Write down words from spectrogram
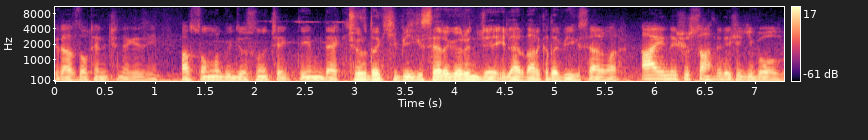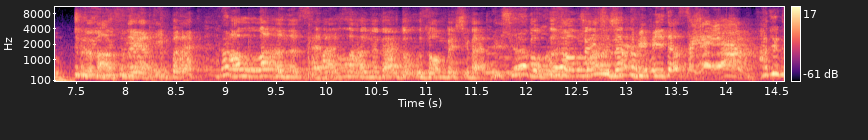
Biraz da otelin içinde gezeyim. Garsonluk videosunu çektiğimde şuradaki bilgisayarı görünce ileride arkada bilgisayar var. Aynı şu sahnedeki gibi oldum. altına yatayım bırak. Allah'ını sever. Allah'ını ver 9-15'i ver. 9-15'i ver bir vida sıkayım.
